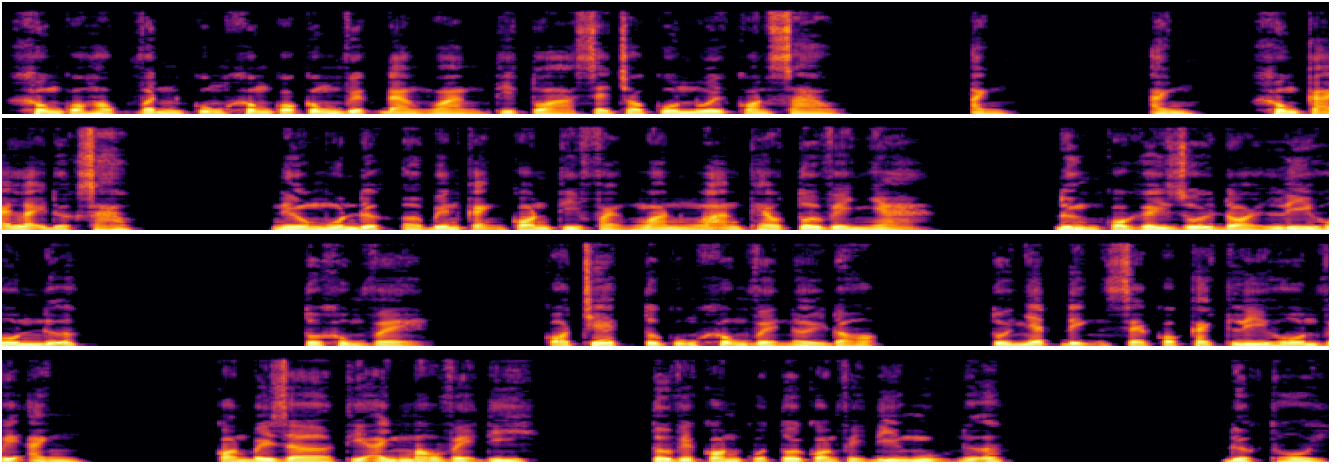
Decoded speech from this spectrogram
không có học vấn cũng không có công việc đàng hoàng thì tòa sẽ cho cô nuôi con sao? Anh, anh, không cãi lại được sao? Nếu muốn được ở bên cạnh con thì phải ngoan ngoãn theo tôi về nhà. Đừng có gây rối đòi ly hôn nữa. Tôi không về. Có chết tôi cũng không về nơi đó. Tôi nhất định sẽ có cách ly hôn với anh. Còn bây giờ thì anh mau về đi. Tôi với con của tôi còn phải đi ngủ nữa. Được thôi.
